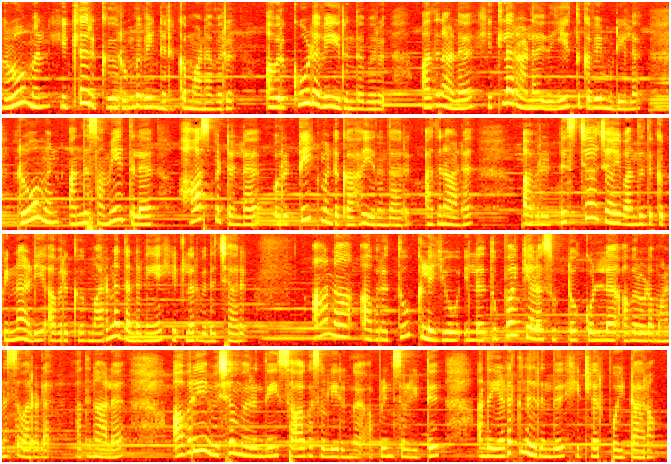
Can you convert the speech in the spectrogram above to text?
ரோமன் ஹிட்லருக்கு ரொம்பவே நெருக்கமானவர். அவர் கூடவே இருந்தவர். அதனால ஹிட்லரால் இதை ஏற்றுக்கவே முடியல. ரோமன் அந்த சமயத்தில் ஹாஸ்பிட்டலில் ஒரு ட்ரீட்மெண்ட்டுக்காக இருந்தார். அதனால் அவர் டிஸ்சார்ஜ் ஆகி வந்ததுக்கு பின்னாடி அவருக்கு மரண தண்டனையை ஹிட்லர் விதிச்சார். ஆனால் அவரை தூக்கிலையோ இல்லை துப்பாக்கியால் சுட்டோ கொல்ல அவரோட மனசு வரலை. அதனால அவரே விஷம் அருந்தி சாக சொல்லிடுங்க அப்படின்னு சொல்லிட்டு அந்த இடத்துல இருந்து ஹிட்லர் போயிட்டாராம்.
